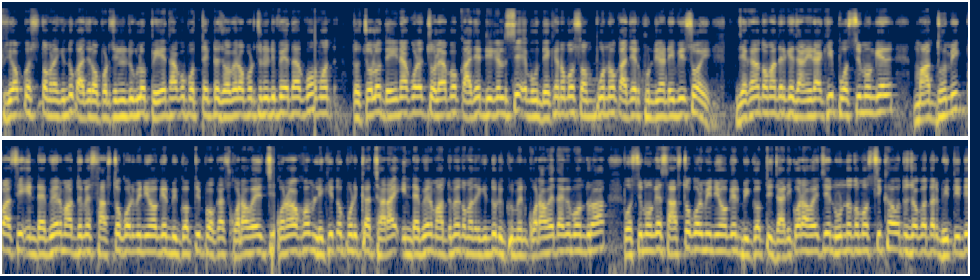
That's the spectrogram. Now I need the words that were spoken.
free of cost তোমরা কিন্তু কাজের অপরচুনিটিগুলো পেয়ে থাকো, প্রত্যেকটা জবের অপরচুনিটি পেয়ে থাকো। তো চলো দেরি না করে চলে যাব কাজের ডিটেলসে এবং দেখে নেব সম্পূর্ণ কাজের খুঁটিনাটি বিষয়। যেখানে তোমাদেরকে জানিয়ে রাখি, পশ্চিমবঙ্গের মাধ্যমিক পাশে ইন্টারভিউয়ের মাধ্যমে স্বাস্থ্যকর্মী নিয়োগের বিজ্ঞপ্তি প্রকাশ করা হয়েছে। কোনো রকম লিখিত পরীক্ষা ছাড়াই ইন্টারভিউয়ের মাধ্যমে তোমাদের কিন্তু রিক্রুটমেন্ট করা হয়ে থাকে বন্ধুরা। পশ্চিমবঙ্গের স্বাস্থ্যকর্মী নিয়োগের বিজ্ঞপ্তি জারি করা হয়েছে। ন্যূনতম শিক্ষাগত যোগ্যতার ভিত্তিতে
